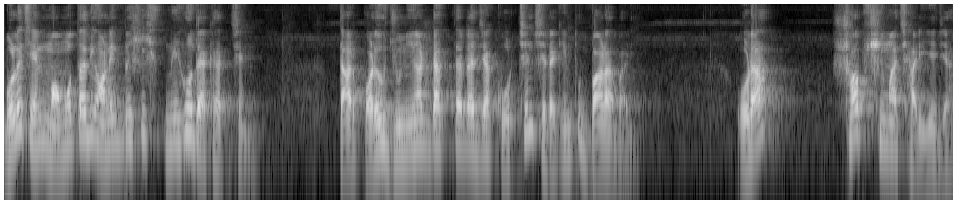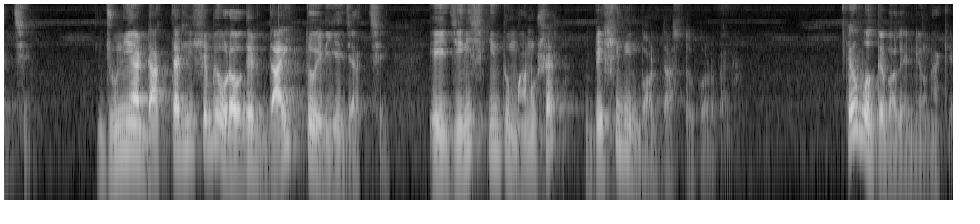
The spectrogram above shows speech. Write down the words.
বলেছেন মমতাদি অনেক বেশি স্নেহ দেখাচ্ছেন। তারপরেও জুনিয়র ডাক্তাররা যা করছেন সেটা কিন্তু বাড়াবাড়ি। ওরা সব সীমা ছাড়িয়ে যাচ্ছে। জুনিয়র ডাক্তার হিসেবে ওরা ওদের দায়িত্ব এড়িয়ে যাচ্ছে। জিনিস কিন্তু মানুষ আর বেশি দিন বরদাস্ত করবে না। কেউ বলতে বলেননি ওনাকে।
